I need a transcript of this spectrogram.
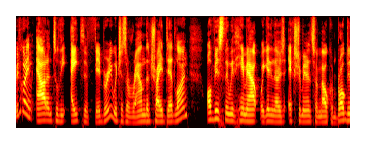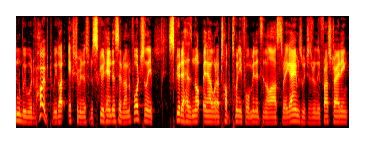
We've got him out until the 8th of February, which is around the trade deadline. Obviously, with him out, we're getting those extra minutes from Malcolm Brogdon. We would have hoped we got extra minutes from Scoot Henderson, but unfortunately, Scooter has not been able to top 24 minutes in the last three games, which is really frustrating.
